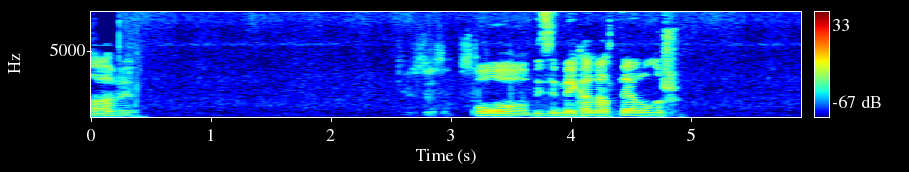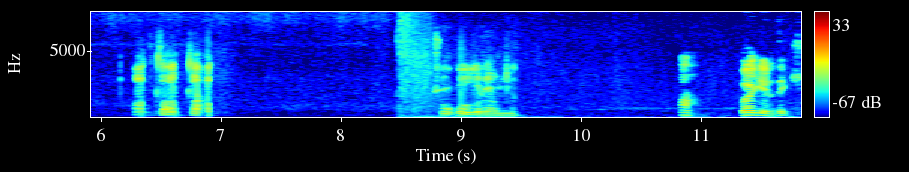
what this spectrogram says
Abi. %90. Oo bizim mekana atlayan olur. Atla atla. Çok olur hem de. Buga girdik.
